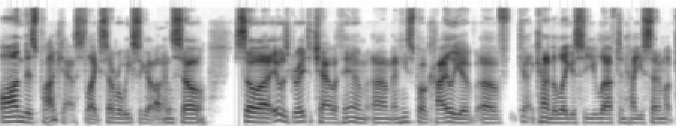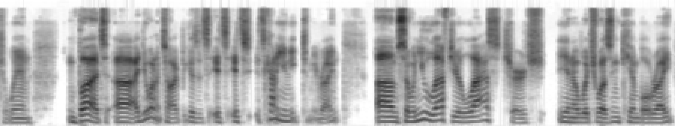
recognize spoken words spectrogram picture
on this podcast like several weeks ago, and so so uh, it was great to chat with him. Um, and he spoke highly of of kind of the legacy you left and how you set him up to win. But uh, I do want to talk because it's it's it's it's kind of unique to me, right? Um, so when you left your last church, you know, which was in Kimball, right?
